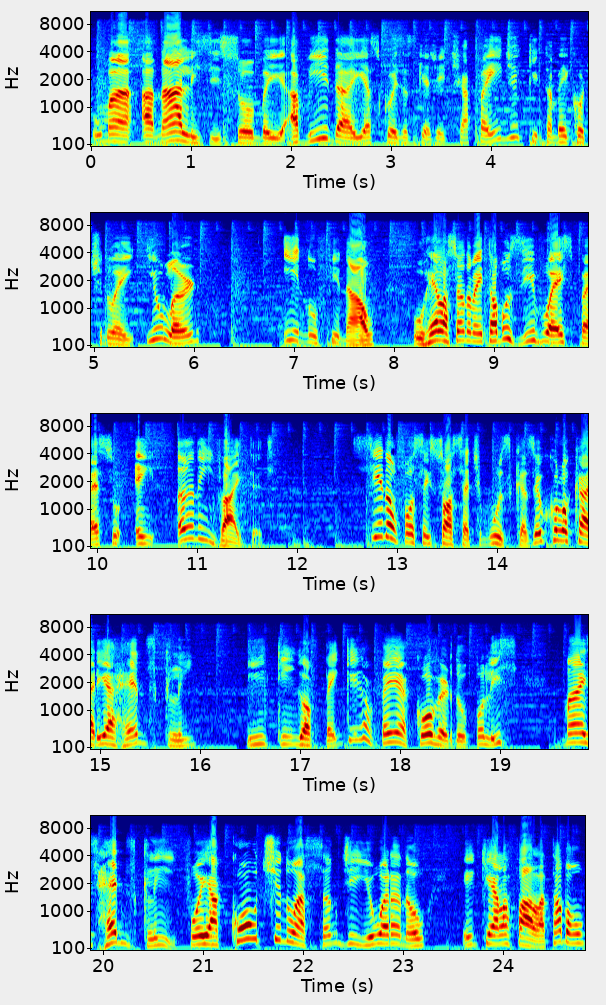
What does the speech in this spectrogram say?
uma análise sobre a vida e as coisas que a gente aprende, que também continua em You Learn. E no final, o relacionamento abusivo é expresso em Uninvited. Se não fossem só sete músicas, eu colocaria Hands Clean e King of Pain. King of Pain é cover do Police, mas Hands Clean foi a continuação de You Are Know, em que ela fala: tá bom,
